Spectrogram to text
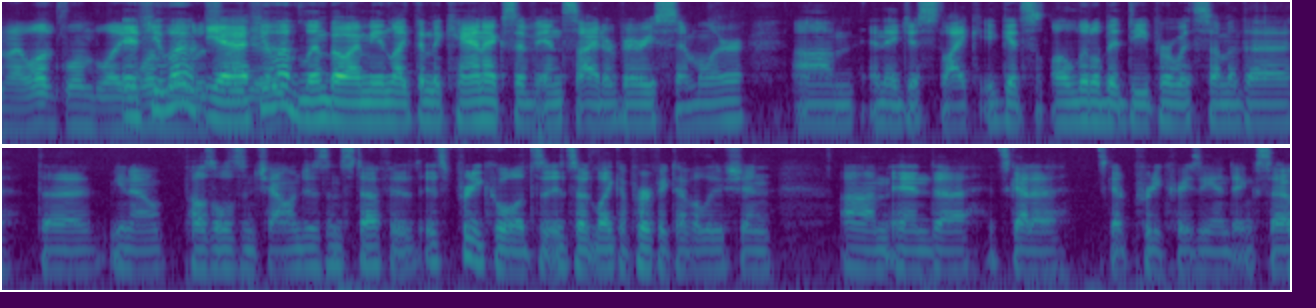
and I loved Limbo. Like, if you love, yeah, so if you love Limbo, I mean, like the mechanics of Inside are very similar, um, and they just like it gets a little bit deeper with some of the the you know puzzles and challenges and stuff. It, it's pretty cool. It's it's a, like a perfect evolution, um, and uh, it's got a it's got a pretty crazy ending. So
